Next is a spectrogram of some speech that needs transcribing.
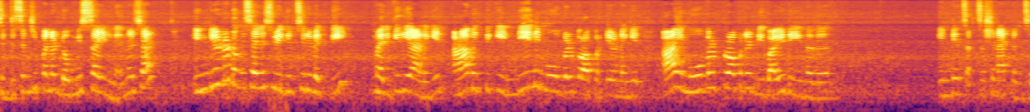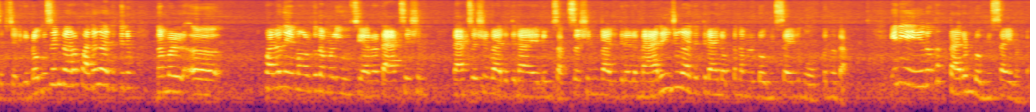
സിറ്റിസൺഷിപ്പ് അല്ല ഡൊമിസൈലിന് എന്ന് വെച്ചാൽ ഇന്ത്യയുടെ ഡൊമിസൈൽ സ്വീകരിച്ചൊരു വ്യക്തി മരിക്കുകയാണെങ്കിൽ ആ വ്യക്തിക്ക് ഇന്ത്യയിൽ ഇമ്മൂവബിൾ പ്രോപ്പർട്ടി ഉണ്ടെങ്കിൽ ആ ഇമ്മൂവബിൾ പ്രോപ്പർട്ടി ഡിവൈഡ് ചെയ്യുന്നത് ഇന്ത്യൻ സക്സഷൻ ആക്ട് അനുസരിച്ചായിരിക്കും. ഡൊമിസൈൽ വേറെ പല കാര്യത്തിനും നമ്മൾ പല നിയമങ്ങൾക്ക് നമ്മൾ യൂസ് ചെയ്യാറുണ്ട്. ടാക്സേഷൻ ടാക്സേഷൻ കാര്യത്തിനായാലും സക്സഷൻ കാര്യത്തിനായാലും മാരേജ് കാര്യത്തിനായാലും ഒക്കെ നമ്മൾ ഡൊമിസൈൽ നോക്കുന്നതാണ് ഇനി ഏതൊക്കെ തരം ഡൊമിസൈലുണ്ട്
